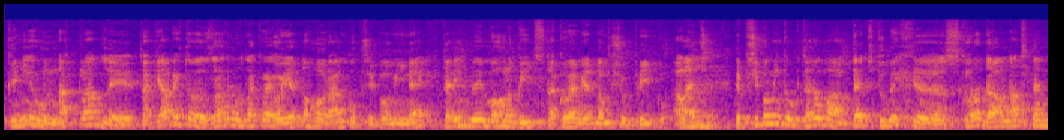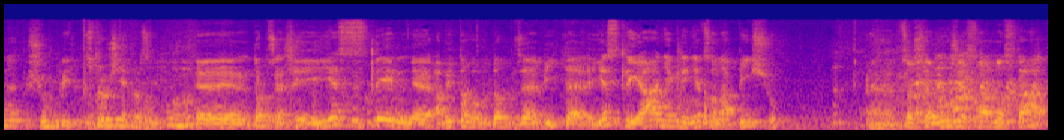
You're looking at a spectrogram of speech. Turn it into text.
knihu nakladli, tak já bych to zahrnul takového jednoho ránku připomínek, který by mohl být v takovém jednom šuplíku. Ale připomínku, kterou mám teď, tu bych eh, skoro dal nad ten šuplík. Stručně, prosím. Eh, Dobře, jestli, eh, a vy to dobře víte, jestli já někdy něco napíšu, což se může snadno stát,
